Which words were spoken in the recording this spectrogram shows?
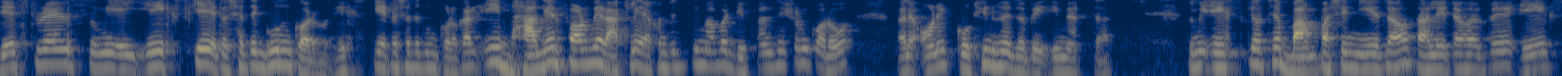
ডে স্টুডেন্টস তুমি এই এক্স কে এটার সাথে গুণ করো এক্স কে এটার সাথে গুণ করো। কারণ এই ভাগের ফর্মে রাখলে এখন যদি তুমি আবার ডিফারেন্সিয়েশন করো, তাহলে অনেক কঠিন হয়ে যাবে এই ম্যাথটা তুমি এক্স কে হচ্ছে বাম পাশে নিয়ে যাও, তাহলে এটা হবে এক্স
